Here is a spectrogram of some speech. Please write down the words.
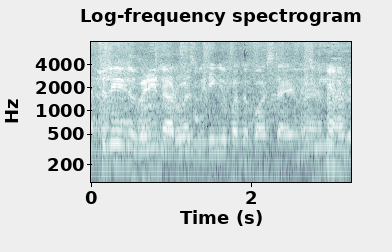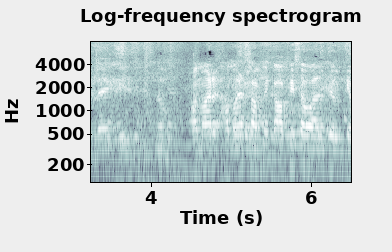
Actually very nervous meeting you for the first time हमारे हमारे सामने काफ़ी सवाल थे उनके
